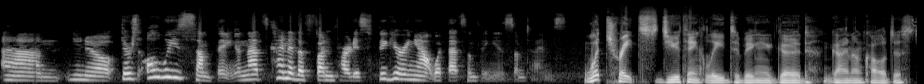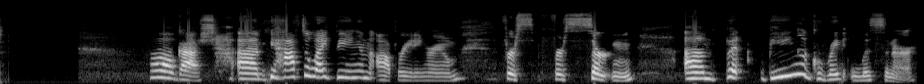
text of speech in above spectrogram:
Um, you know, there's always something, and that's kind of the fun part is figuring out what that something is sometimes. What traits do you think lead to being a good gyne oncologist? Oh gosh, um, you have to like being in the operating room for for certain, um, but being a great listener.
